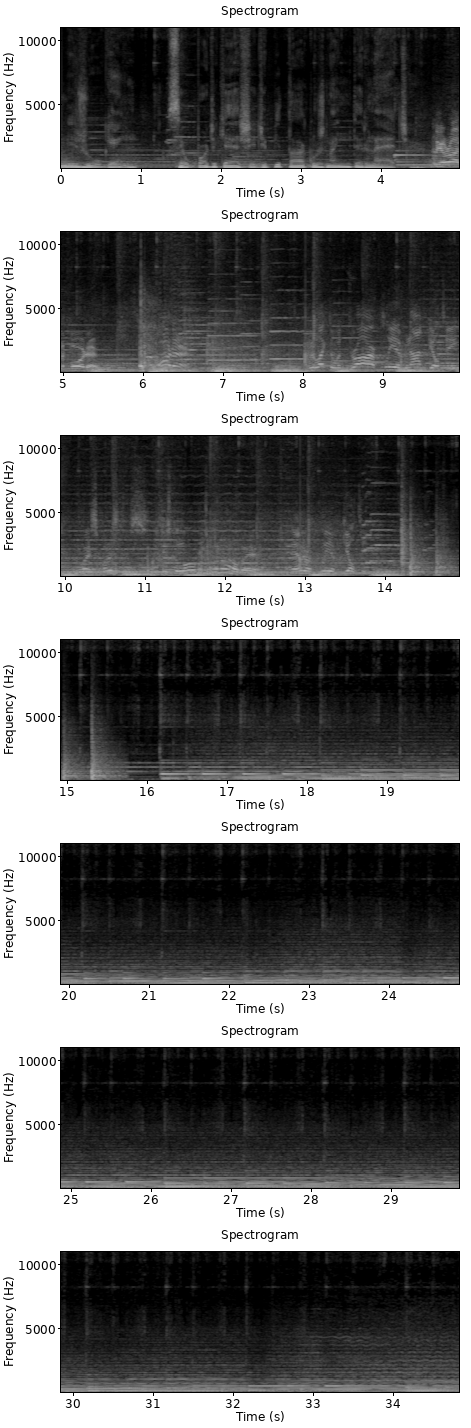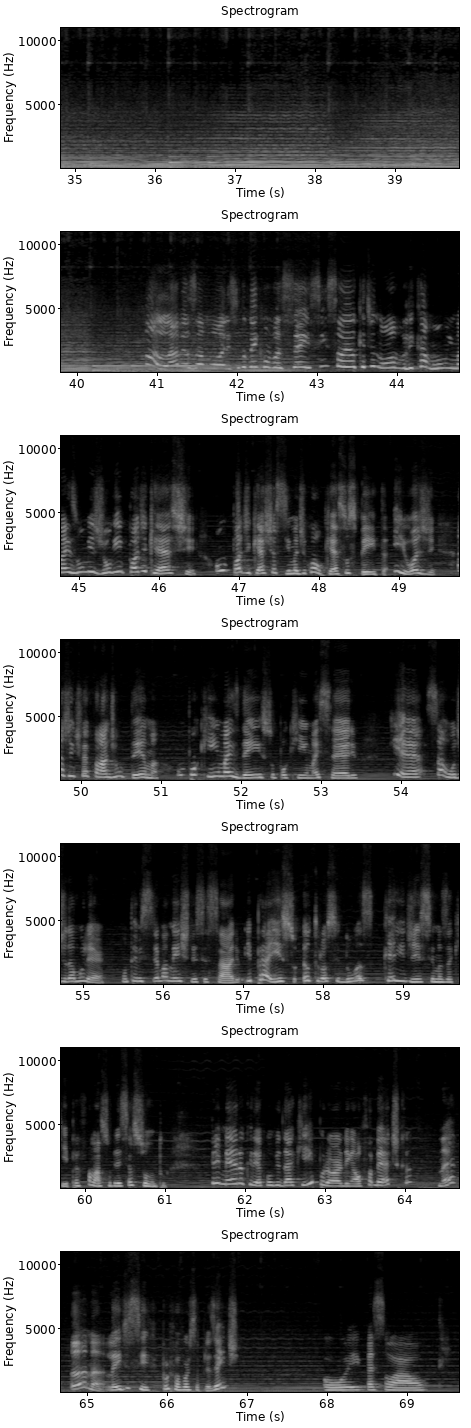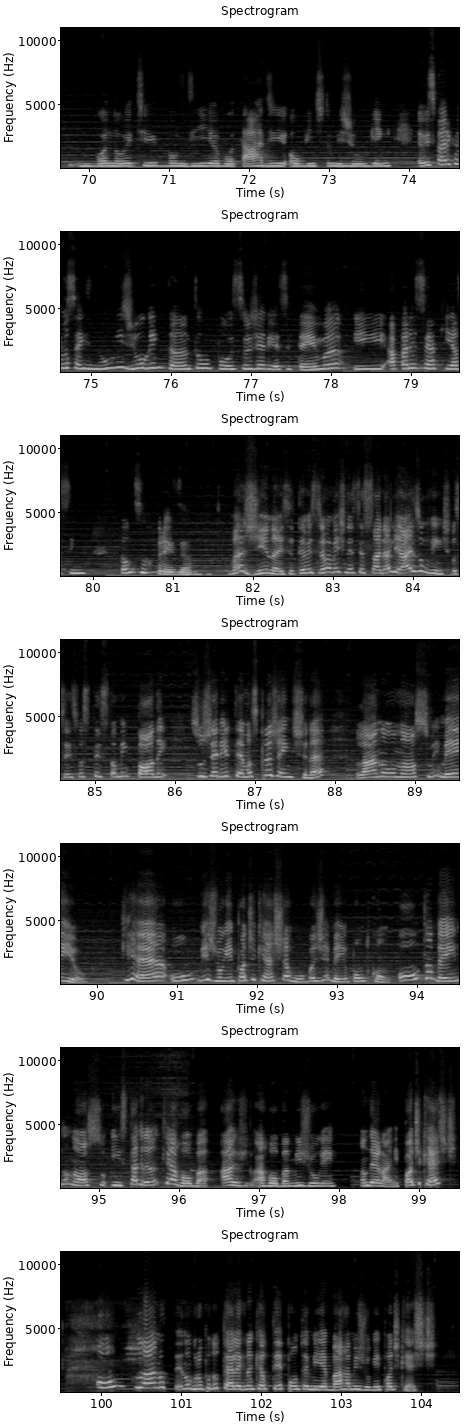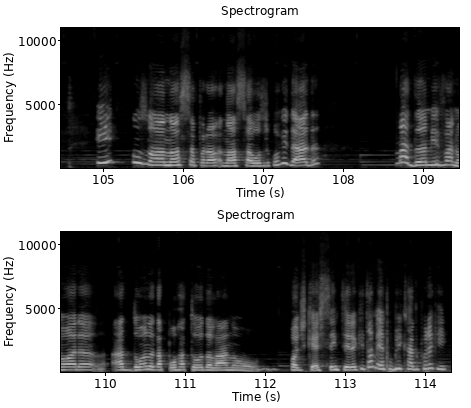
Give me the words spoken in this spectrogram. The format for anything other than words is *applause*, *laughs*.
Me julguem, seu podcast de pitacos na internet. You're out of order. Order! We'd like to withdraw our plea of not guilty. What is, what is this? Just a law? What's going on over here? and enter a plea of guilty. Tudo bem com vocês? Sim, sou eu aqui de novo, Licamum, em mais um Me Julguem Podcast, um podcast acima de qualquer suspeita. E hoje a gente vai falar de um tema um pouquinho mais denso, um pouquinho mais sério, que é saúde da mulher. Um tema extremamente necessário e para isso eu trouxe duas queridíssimas aqui para falar sobre esse assunto. Primeiro, eu queria convidar aqui, por ordem alfabética, né? Ana, Lady Sif, por favor, se apresente. Oi, pessoal. Boa noite, bom dia, boa tarde, ouvintes do Me Julguem. Eu espero que vocês não me julguem tanto por sugerir esse tema e aparecer aqui assim, tão de surpresa. Imagina, esse tema é extremamente necessário. Aliás, ouvinte, vocês, vocês também podem sugerir temas pra gente, né? Lá no nosso e-mail, que é o mejulguempodcast.gmail.com ou também no nosso Instagram, que é arroba, arroba mejulguem, underline podcast, ou lá no, no grupo do Telegram, que é o t.me barra mejulguempodcast. E os, a nossa, pro- nossa outra convidada, Madame Vanora, a dona da porra toda lá no podcast Centeira, que também é publicado por aqui.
